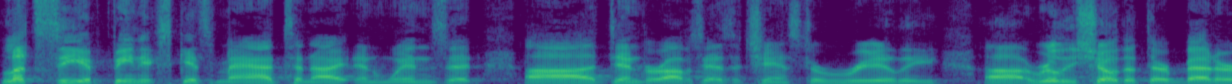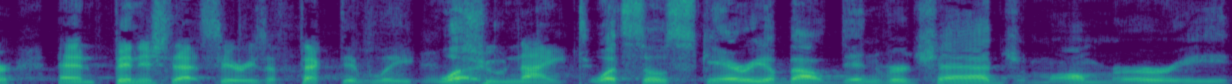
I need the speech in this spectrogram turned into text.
Let's see if Phoenix gets mad tonight and wins it. Uh, Denver obviously has a chance to really, uh, really really show that they're better and finish that series effectively what, tonight. What's so scary about Denver, Chad? Jamal Murray,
